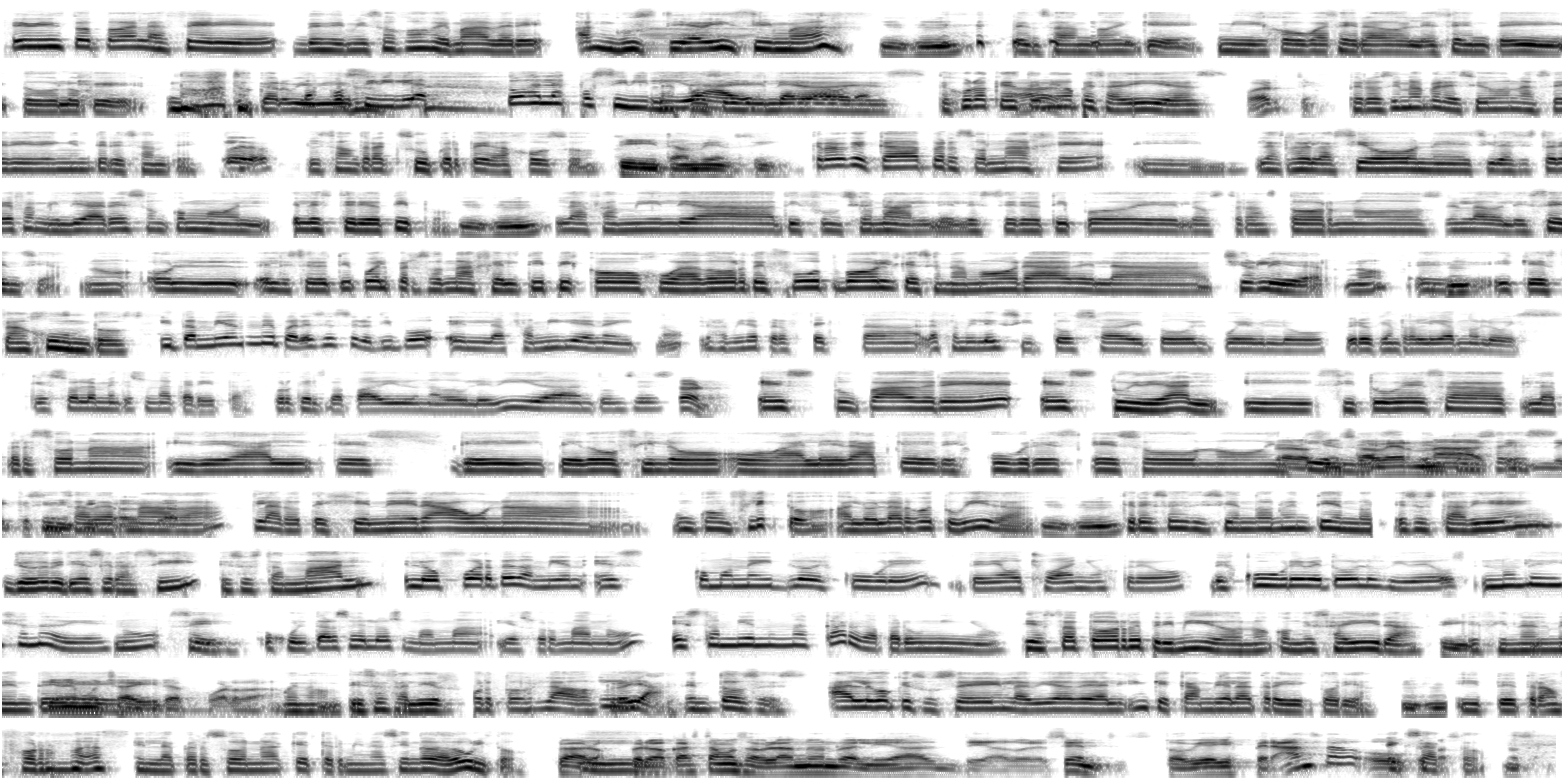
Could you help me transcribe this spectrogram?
He visto toda la serie desde mis ojos de madre, angustiadísima, Ujú. pensando en que mi hijo va a ser adolescente y todo lo que nos va a tocar Las vivir. posibilidades, todas las Las posibilidades. ahora. posibilidades. Te juro que he tenido pesadillas, Fuerte. pero sí me ha parecido una serie bien interesante. Claro. El soundtrack súper pegajoso. Sí, también, sí. Creo que cada personaje y las relaciones y las historias familiares son como el, el estereotipo. Ujú. La familia disfuncional, el estereotipo de los trastornos en la adolescencia, ¿no? O el, el estereotipo del personaje, el típico jugador de fútbol que se enamora de la cheerleader, ¿no? Eh, Ujú. Y que están juntos. Y también me parece estereotipo en la familia de Nate, ¿no? La familia perfecta, la familia exitosa de todo el pueblo, pero que en realidad no lo es, que solamente es una careta, porque el papá vive una doble vida, entonces Claro. es tu padre, es tu ideal. Y si tú ves a la persona ideal que es gay, pedófilo o a la edad que descubres eso no Claro, sin entiendes. saber nada Entonces, de qué sin significa, saber claro. nada, claro, te genera una, un conflicto a lo largo de tu vida. Ujú. Creces diciendo, no entiendo, eso está bien, yo debería ser así, eso está mal. Lo fuerte también es como Nate lo descubre, tenía ocho años creo, descubre, ve todos los videos, no le dice a nadie, ¿no? Sí. Ocultárselo a su mamá y a su hermano es también una carga para un niño. Y está todo reprimido, ¿no? Con esa ira Sí, que finalmente... Tiene mucha ira guardada. Bueno, empieza a salir por todos lados. Pero Y- ya, entonces, algo que sucede en la vida de alguien que cambia la trayectoria Ujú. y te transformas en la persona que termina siendo de adulto. Claro, Y- pero acá estamos hablando en realidad de adolescentes. ¿Todavía hay esperanza o qué Exacto. pasa? No sé.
